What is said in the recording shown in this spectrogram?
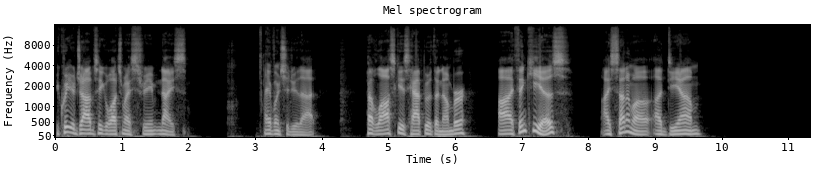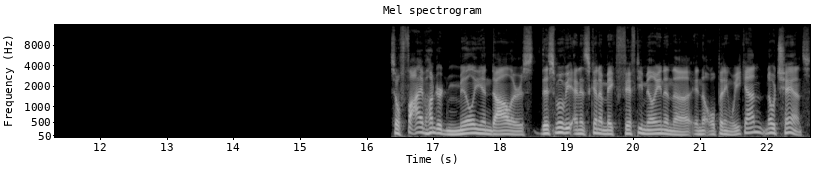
You quit your job so you can watch my stream. Nice. Everyone should do that. Pavlovsky is happy with the number. Uh, I think he is. I sent him a, a DM So five hundred million dollars this movie, and it's gonna make fifty million in the in the opening weekend. No chance.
